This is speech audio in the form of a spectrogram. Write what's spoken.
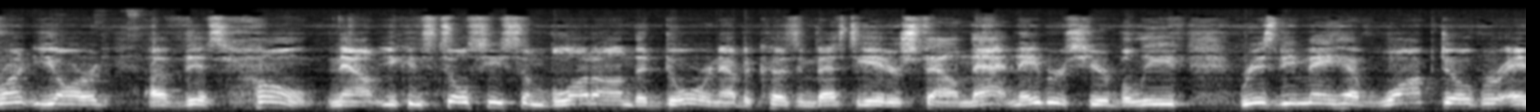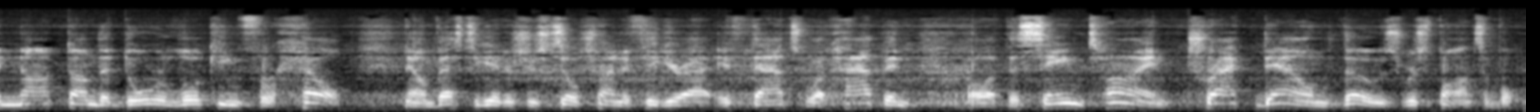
front yard of this home. Now, you can still see some blood on the door now because investigators found that. Neighbors here believe Risby may have walked over and knocked on the door looking for help. Now, investigators are still trying to figure out if that's what happened, while at the same time track down those responsible.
